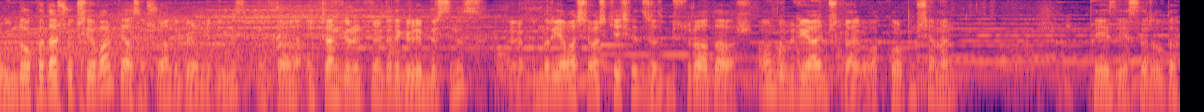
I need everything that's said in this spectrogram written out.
Oyunda o kadar çok şey var ki aslında şu anda görmediğimiz. Muhtemelen ekran görüntülerinde de görebilirsiniz. Ee, Bunları yavaş yavaş keşfedeceğiz. Bir sürü ada var. Ama bu bir rüyaymış galiba. Bak korkmuş hemen teyzeye sarıldı.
